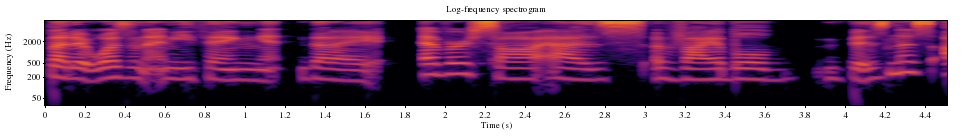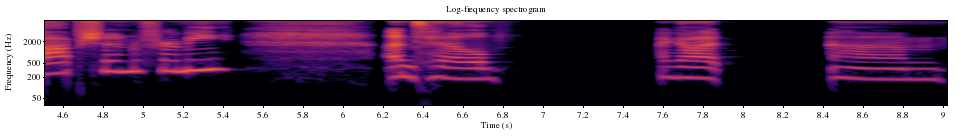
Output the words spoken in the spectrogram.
but it wasn't anything that I ever saw as a viable business option for me until I got um,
